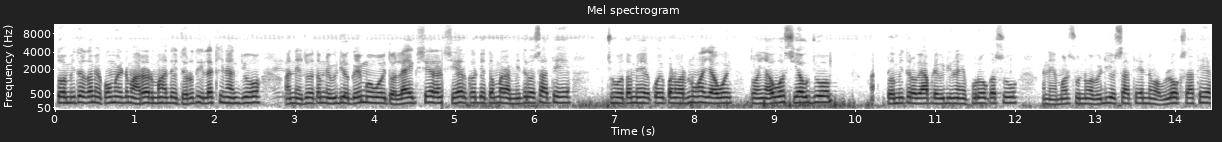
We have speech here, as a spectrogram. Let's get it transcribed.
તો મિત્રો, તમે કોમેન્ટમાં હર મહાદેવ જરૂરથી લખી નાખજો. અને જો તમને વીડિયો ગમ્યો હોય તો લાઇક શેર અને શેર કરજો તમારા મિત્રો સાથે. જો તમે કોઈ પણ વાર ન આવ્યા હોય તો અહીંયા અવશ્ય આવજો. તો મિત્રો, હવે આપણે વિડીયોને પૂરો કરશું અને મળશું નવા વીડિયો સાથે, નવા બ્લોગ સાથે.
